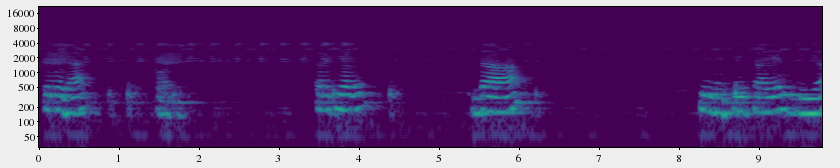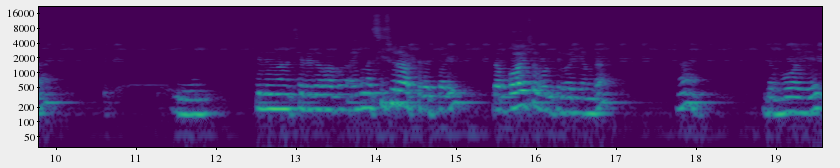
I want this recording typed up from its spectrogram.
ছেলেরা করে। তাহলে কী হবে? দা চিল্ড্রেন সে চাইল্ড দিয়া ইয়েন চিলড্রেন মানে ছেলেরা বাবা, এগুলো শিশুরা অর্থে দেখতে পারি। দ্য বয়েসও বলতে পারি আমরা। হ্যাঁ? দ্য বয়েস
